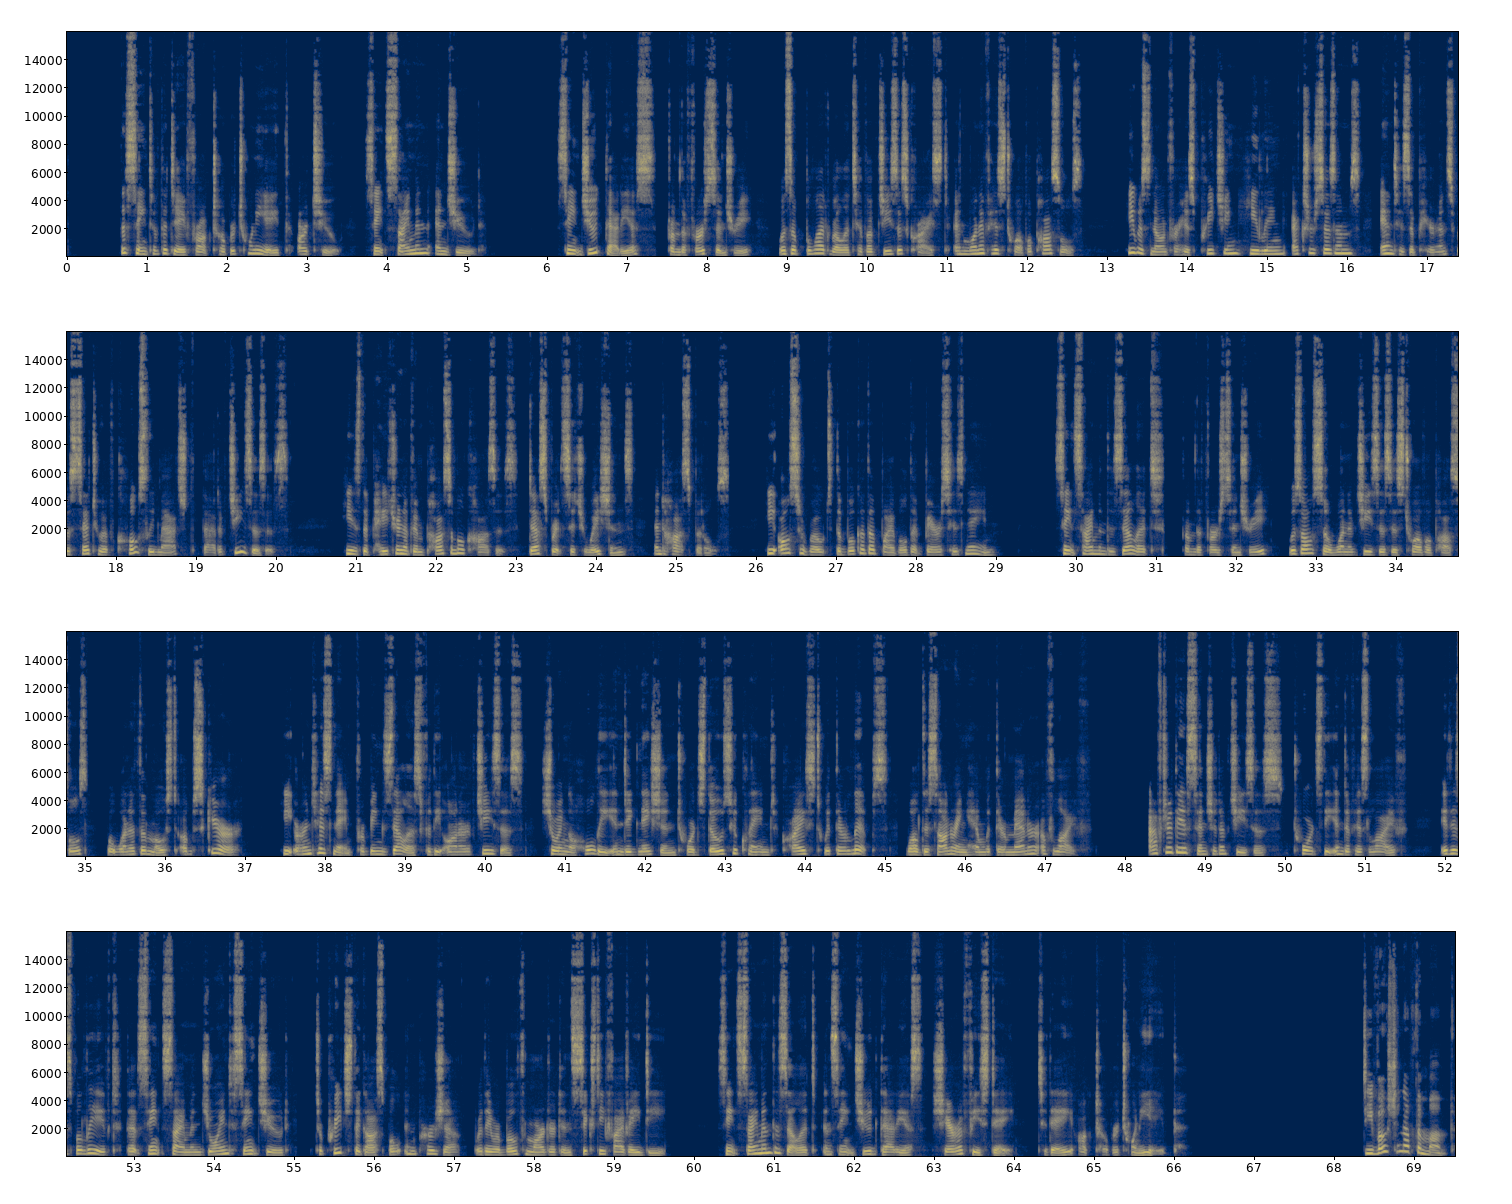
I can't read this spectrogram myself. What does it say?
The saint of the day for October 28th are two, Saint Simon and Jude. Saint Jude Thaddeus, from the first century, was a blood relative of Jesus Christ and one of his twelve apostles. He was known for his preaching, healing, exorcisms, and his appearance was said to have closely matched that of Jesus's. He is the patron of impossible causes, desperate situations, and hospitals. He also wrote the book of the Bible that bears his name. St. Simon the Zealot, from the first century, was also one of Jesus's twelve apostles, but one of the most obscure. He earned his name for being zealous for the honor of Jesus, showing a holy indignation towards those who claimed Christ with their lips while dishonoring him with their manner of life. After the ascension of Jesus, towards the end of his life, it is believed that St. Simon joined St. Jude to preach the gospel in Persia, where they were both martyred in 65 AD. St. Simon the Zealot and St. Jude Thaddeus share a feast day, today, October 28th. Devotion of the Month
